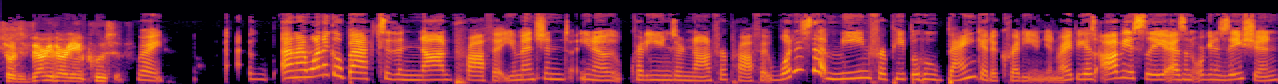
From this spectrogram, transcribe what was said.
So it's very, very inclusive. Right and I want to go back to the nonprofit. You mentioned, you know, credit unions are non for profit. What does that mean for people who bank at a credit union, right? Because obviously, as an organization,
